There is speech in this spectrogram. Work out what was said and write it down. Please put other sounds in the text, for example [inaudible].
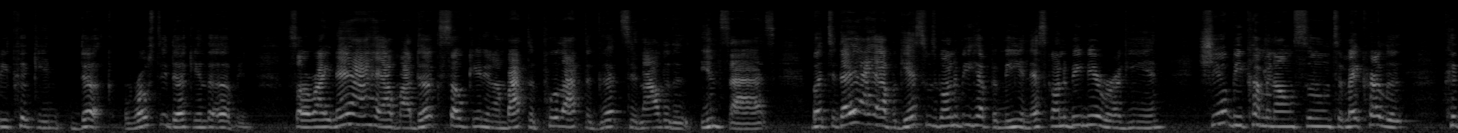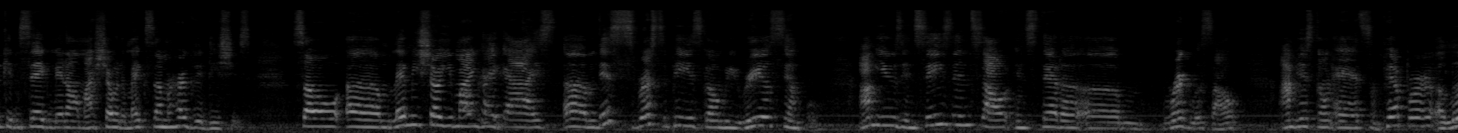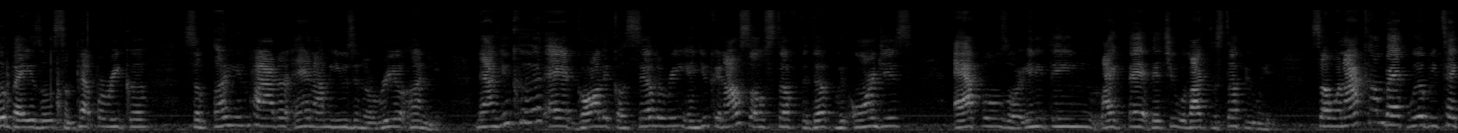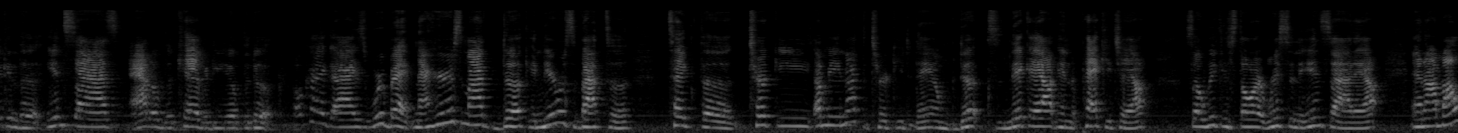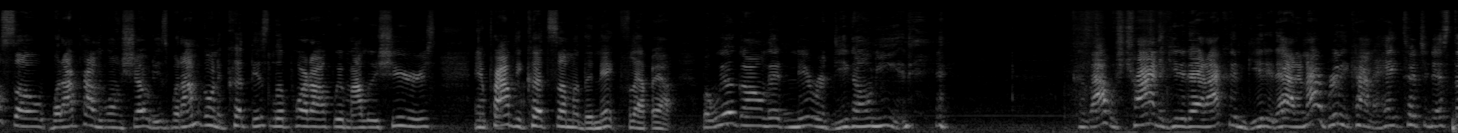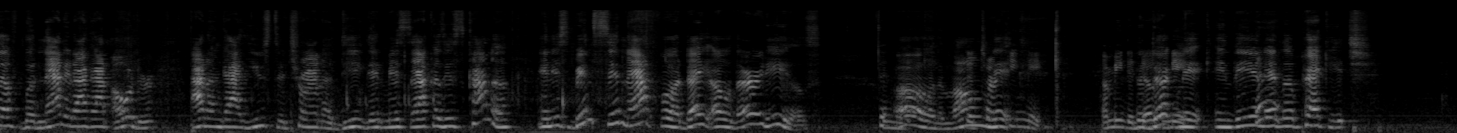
be cooking duck, roasted duck in the oven. So right now I have my duck soaking and I'm about to pull out the guts and all of the insides. But today I have a guest who's going to be helping me and that's going to be Nira again. She'll be coming on soon to make her little cooking segment on my show to make some of her good dishes. So um, let me show you my Okay guys, um, this recipe is going to be real simple. I'm using seasoned salt instead of um, regular salt. I'm just going to add some pepper, a little basil, some paprika, some onion powder, and I'm using a real onion. Now, you could add garlic or celery, and you can also stuff the duck with oranges, apples, or anything like that that you would like to stuff it with. So when I come back, we'll be taking the insides out of the cavity of the duck. Okay, guys, we're back. Now, here's my duck, and Nira's about to take the turkey, I mean, not the turkey, the damn duck's neck out and the package out so we can start rinsing the inside out. And I'm also, but I probably won't show this, but I'm going to cut this little part off with my little shears and probably cut some of the neck flap out. But we're going to let Nira dig on in. [laughs] Because I was trying to get it out. I couldn't get it out. And I really kind of hate touching that stuff. But now that I got older, I done got used to trying to dig that mess out. Because it's kind of, and it's been sitting out for a day. Oh, there it is. The oh, the long the neck. neck. I mean the, the duck, duck neck. neck. And then that little package.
